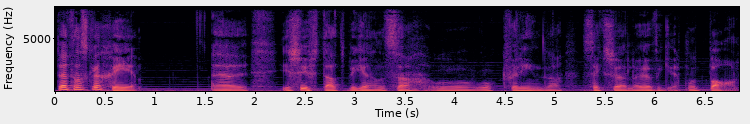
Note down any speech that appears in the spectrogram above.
Detta ska ske Eh, i syfte att begränsa och, och förhindra sexuella övergrepp mot barn.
